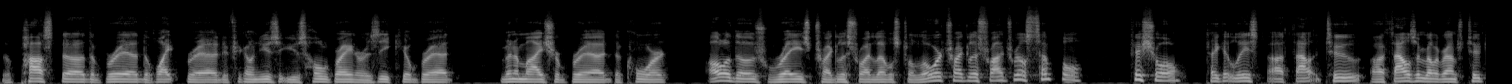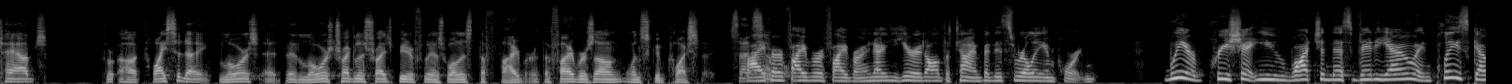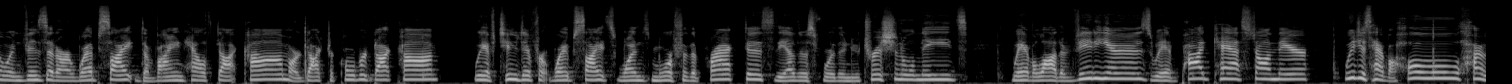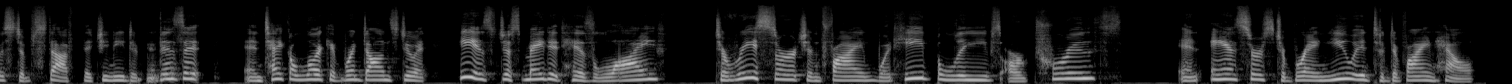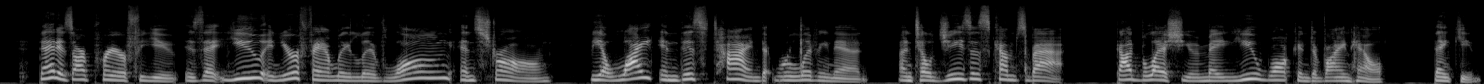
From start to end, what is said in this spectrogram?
the pasta, the bread, the white bread. If you're going to use it, use whole grain or Ezekiel bread. Minimize your bread, the corn. All of those raise triglyceride levels to lower triglycerides. Real simple. Fish oil. Take at least a two a thousand milligrams, two tabs, uh, twice a day. Lowers it lowers triglycerides beautifully, as well as the fiber. The fiber zone, one scoop twice a day. It's Fiber, simple. fiber, fiber. I know you hear it all the time, but it's really important. We appreciate you watching this video, and please go and visit our website, divinehealth.com or drcolbert.com. We have two different websites. One's more for the practice, the other's for the nutritional needs. We have a lot of videos, we have podcasts on there. We just have a whole host of stuff that you need to mm-hmm. visit and take a look at what Don's doing. He has just made it his life to mm-hmm. research and find what he believes are truths and answers to bring you into divine health. That is our prayer for you is that you and your family live long and strong, be a light in this time that we're living in until Jesus comes back. God bless you and may you walk in divine health. Thank you.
